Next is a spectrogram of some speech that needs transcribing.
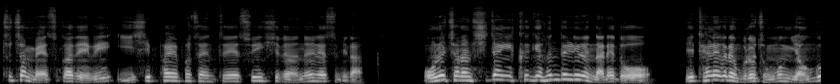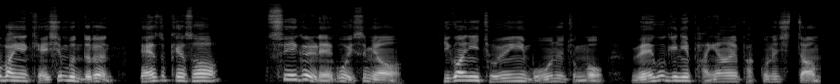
추천 매수가 대비 28%의 수익 실현을 했습니다. 오늘처럼 시장이 크게 흔들리는 날에도 이 텔레그램 무료 종목 연구방에 계신 분들은 계속해서 수익을 내고 있으며 기관이 조용히 모으는 종목, 외국인이 방향을 바꾸는 시점,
